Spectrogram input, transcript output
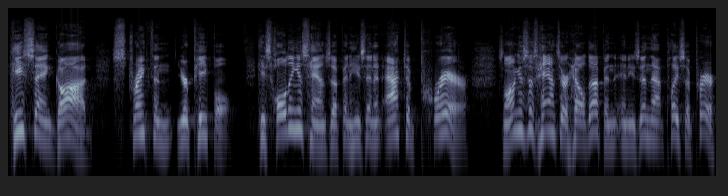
He's saying, God, strengthen your people. He's holding his hands up and he's in an act of prayer. As long as his hands are held up and, and he's in that place of prayer,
